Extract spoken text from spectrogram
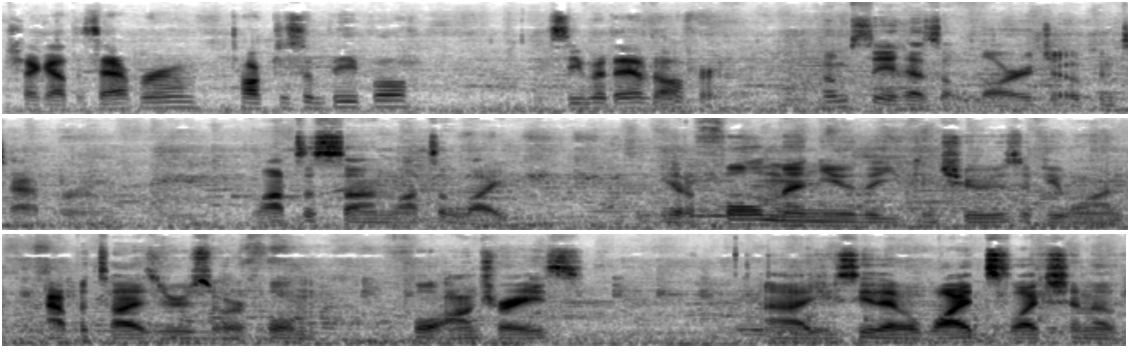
check out the tap room, talk to some people, and see what they have to offer. Home State has a large open tap room. Lots of sun, lots of light. You got a full menu that you can choose if you want appetizers or full full entrees. Uh, you see they have a wide selection of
